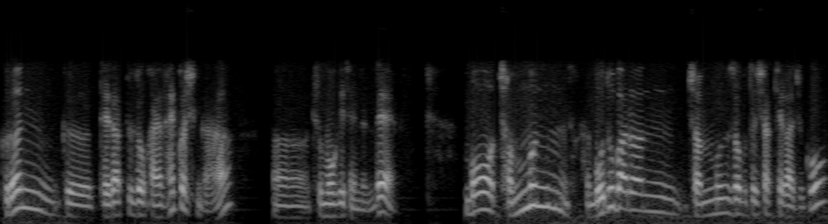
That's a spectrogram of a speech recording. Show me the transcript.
그런 그 대답들도 과연 할 것인가 어, 주목이 됐는데 뭐 전문 모두 발언 전문서부터 시작해가지고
